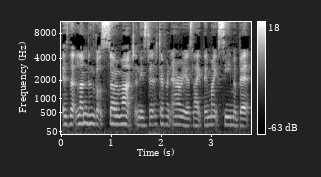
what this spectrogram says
is that London's got so much in these different areas. Like they might seem a bit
